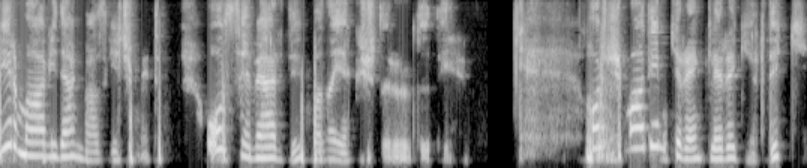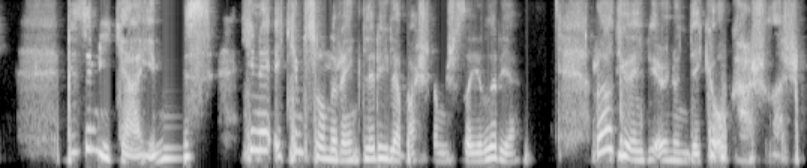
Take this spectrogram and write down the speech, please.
Bir maviden vazgeçmedim. O severdi, bana yakıştırırdı diye. Hoş madem ki renklere girdik, bizim hikayemiz yine Ekim sonu renkleriyle başlamış sayılır ya. Radyo evi önündeki o karşılaşma,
